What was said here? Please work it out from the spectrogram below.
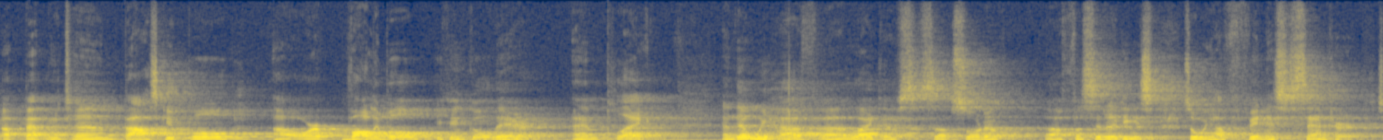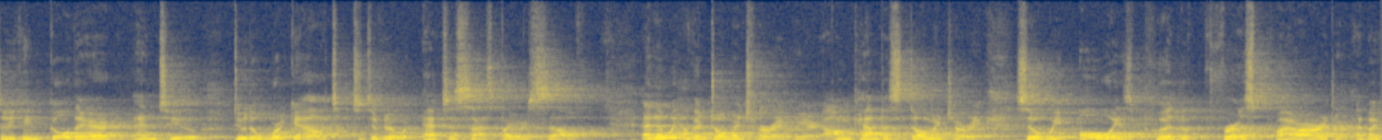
uh, badminton, basketball, uh, or volleyball, you can go there and play. And then we have uh, like a sort of uh, facilities. So we have fitness center. So you can go there and to do the workout, to do the exercise by yourself. And then we have a dormitory here, on-campus dormitory. So we always put the first priority, I mean,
